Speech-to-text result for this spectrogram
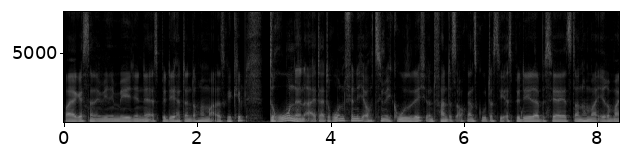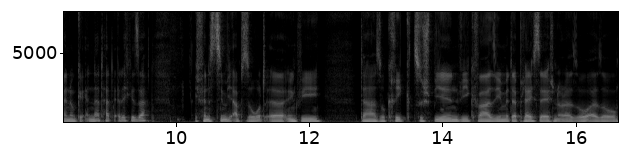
War ja gestern irgendwie in den Medien, ne? SPD hat dann doch nochmal alles gekippt. Drohnen, Alter. Drohnen finde ich auch ziemlich gruselig und fand es auch ganz gut, dass die SPD da bisher jetzt dann nochmal ihre Meinung geändert hat, ehrlich gesagt. Ich finde es ziemlich absurd, äh, irgendwie da so Krieg zu spielen wie quasi mit der Playstation oder so. Also,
